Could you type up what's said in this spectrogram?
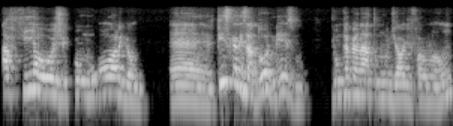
a FIA hoje, como órgão é, fiscalizador mesmo de um campeonato mundial de Fórmula 1,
